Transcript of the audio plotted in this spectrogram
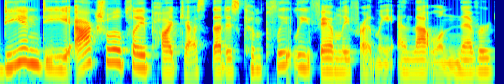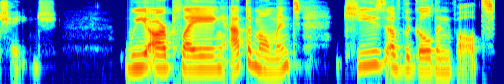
D&D actual play podcast that is completely family friendly and that will never change. We are playing at the moment Keys of the Golden Vault,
